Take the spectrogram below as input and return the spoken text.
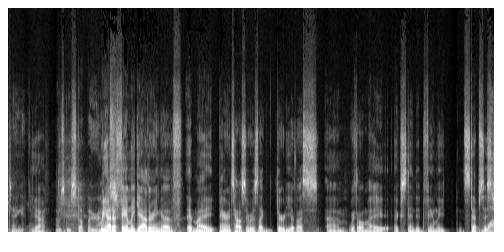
Dang it. Yeah. I was going to stop by your house. We had a family gathering of at my parents' house. There was like thirty of us um, with all my extended family, stepsisters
